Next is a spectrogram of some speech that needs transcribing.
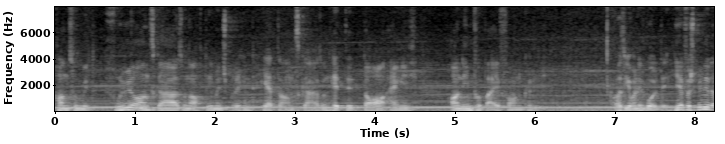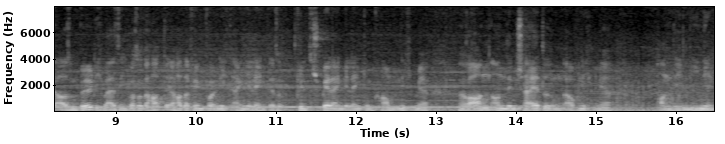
kann somit früher ans Gas und auch dementsprechend härter ans Gas und hätte da eigentlich an ihm vorbeifahren können was ich aber nicht wollte. Hier verschwindet er aus dem Bild, ich weiß nicht, was er da hatte, er hat auf jeden Fall nicht eingelenkt, also viel zu spät eingelenkt und kam nicht mehr ran an den Scheitel und auch nicht mehr an die Linie.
